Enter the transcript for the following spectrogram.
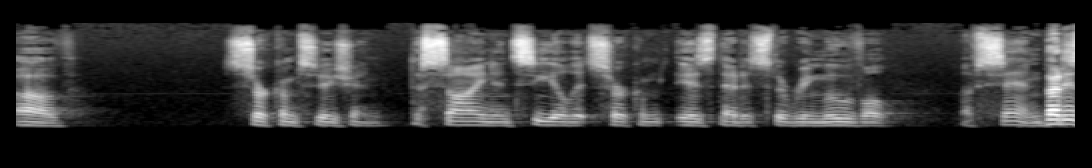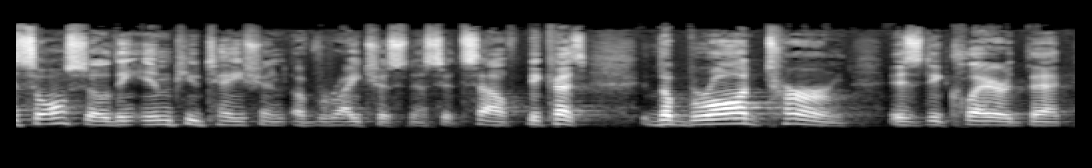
of circumcision, the sign and seal it circum- is that it's the removal of sin. But it's also the imputation of righteousness itself, because the broad term is declared that,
